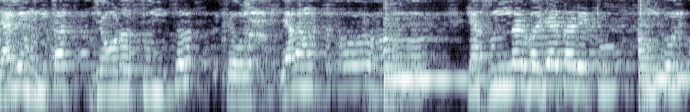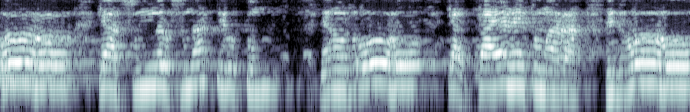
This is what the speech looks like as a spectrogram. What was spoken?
याले म्हणतात जेवढं तुमचं तेवढं. याला म्हणतो क्या सुंदर बजाता रे तू? उनको ओ हो क्या सुंदर सुनाते हो तुम? म्हटलं ओ हो क्या गायन है तुम्हारा? ओ हो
